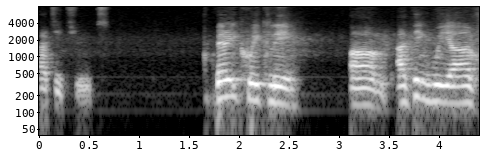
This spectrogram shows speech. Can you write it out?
attitudes. Very quickly, um, I think we have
